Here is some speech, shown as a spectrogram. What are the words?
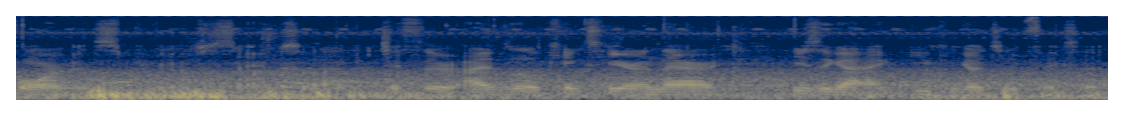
form is pretty much the same. So if there I have little kinks here and there, he's the guy you can go to to fix it.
